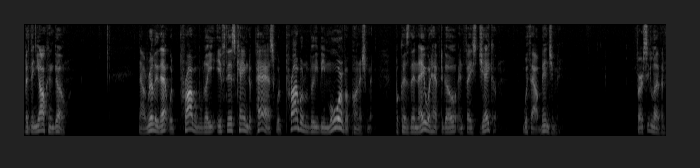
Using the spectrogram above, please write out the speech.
but then y'all can go. Now, really, that would probably, if this came to pass, would probably be more of a punishment because then they would have to go and face Jacob without Benjamin. Verse 11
